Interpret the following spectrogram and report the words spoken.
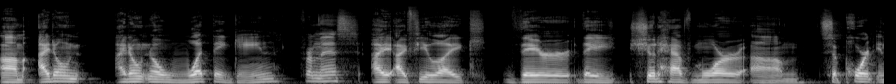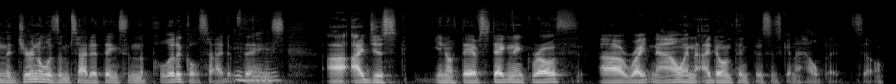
Um, I don't. I don't know what they gain from this. I, I feel like they're they should have more um, support in the journalism side of things than the political side of mm-hmm. things. Uh, I just you know, if they have stagnant growth uh, right now, and I don't think this is going to help it. So.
